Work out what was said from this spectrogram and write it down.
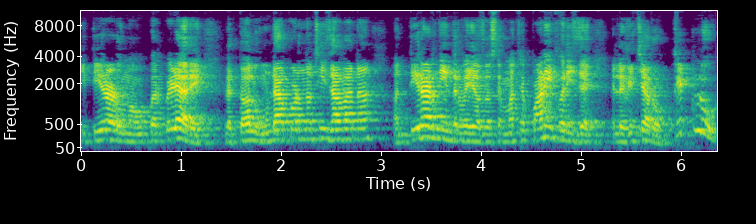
એ તિરાડુમાં ઉપર પડ્યા રહે એટલે તલ ઊંડા પણ નથી જવાના અને તિરાડની અંદર વયા જશે. માથે પાણી ફરી જાય. એટલે વિચારો, કેટલું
